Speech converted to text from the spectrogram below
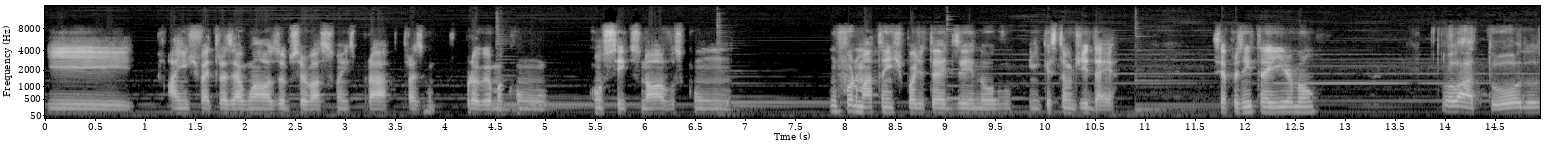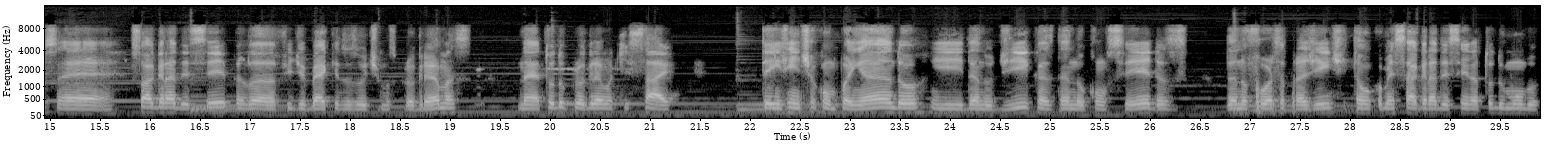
E a gente vai trazer algumas observações para trazer um programa com conceitos novos, com um formato a gente pode até dizer novo em questão de ideia. Se apresenta aí, irmão. Olá a todos, é, só agradecer pelo feedback dos últimos programas, né? Todo programa que sai tem gente acompanhando e dando dicas, dando conselhos, dando força pra gente. Então, começar agradecendo a todo mundo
